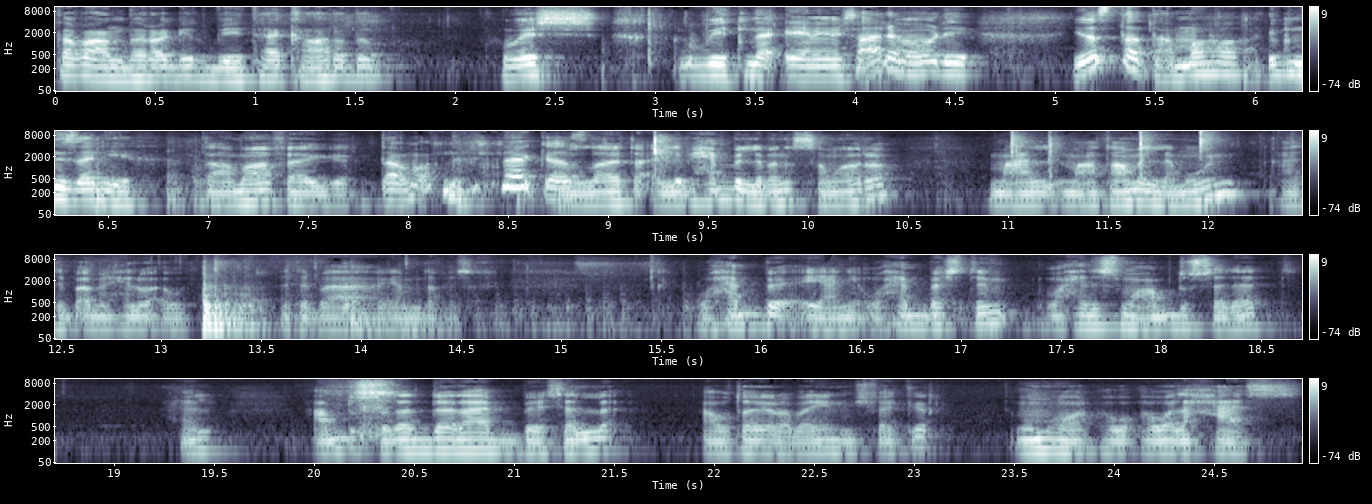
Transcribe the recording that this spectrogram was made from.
طبعا ده راجل بيتهاك عرضه. وش؟ وبيتنق يعني مش عارف أقول إيه. يا اسطى طعمها ابن زانية. طعمها فاجر. طعمها ابن اسطى. والله تع- اللي بيحب اللبان السمارة مع ال- مع طعم الليمون هتبقى حلوة قوي هتبقى جامدة فشخ. وأحب يعني وأحب أشتم واحد اسمه عبده السادات. حلو. عبده السادات ده لاعب سلة أو طايرة باين مش فاكر. المهم هو هو هو لحاس.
